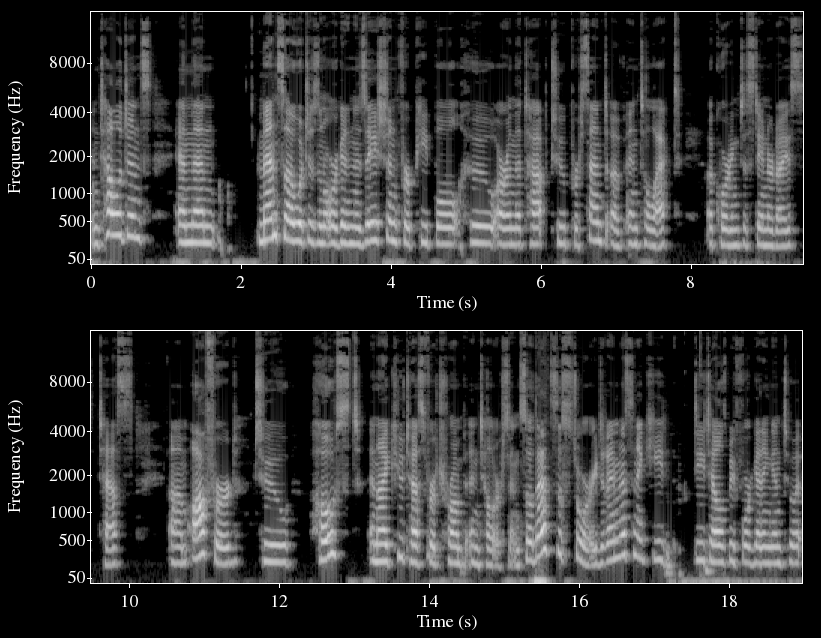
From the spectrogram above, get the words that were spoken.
intelligence. And then Mensa, which is an organization for people who are in the top 2% of intellect, according to standardized tests, um, offered to host an IQ test for Trump and Tillerson. So that's the story. Did I miss any key details before getting into it?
